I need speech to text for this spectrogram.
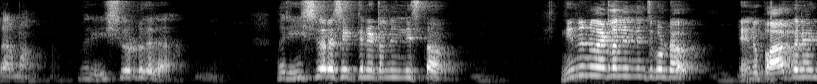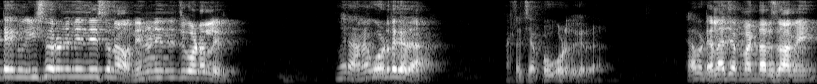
పరమాత్మ. మరి ఈశ్వరుడు కదా. మరి ఈశ్వర శక్తిని ఎట్లా నిందిస్తావు? నిన్ను నువ్వు ఎట్లా నిందించుకుంటావు? నేను పాపిని అంటే నువ్వు ఈశ్వరుని నిందిస్తున్నావు. నిన్ను నిందించుకోవడం లేదు. మరి అనకూడదు కదా. అట్లా చెప్పకూడదు కదా. కాబట్టి ఎలా చెప్పమంటారు స్వామి?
